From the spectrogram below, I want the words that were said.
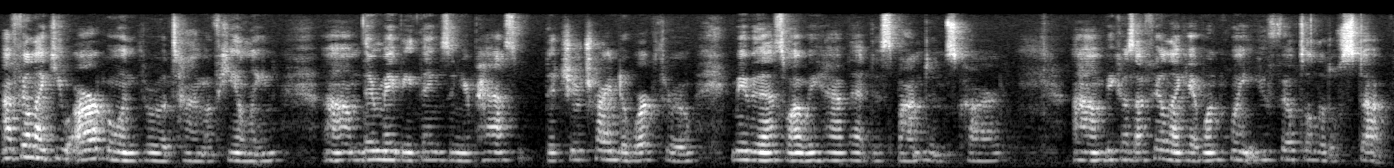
I feel like you are going through a time of healing. Um, there may be things in your past that you're trying to work through. Maybe that's why we have that despondence card. Um, because I feel like at one point you felt a little stuck.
